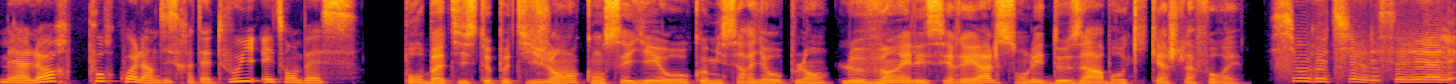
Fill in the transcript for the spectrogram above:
Mais alors, pourquoi l'indice ratatouille est en baisse? Pour Baptiste Petitjean, conseiller au Haut Commissariat au Plan, le vin et les céréales sont les deux arbres qui cachent la forêt. Si on retire les céréales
